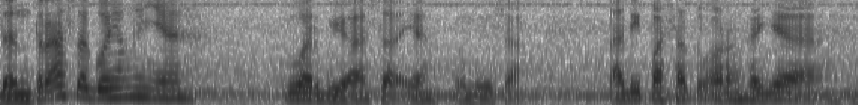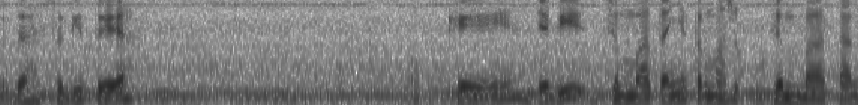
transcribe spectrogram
Dan terasa goyangannya luar biasa ya pemirsa. Tadi pas satu orang saja udah segitu ya. Oke jadi jembatannya termasuk jembatan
